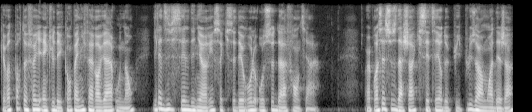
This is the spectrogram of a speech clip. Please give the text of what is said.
Que votre portefeuille inclut des compagnies ferroviaires ou non, il est difficile d'ignorer ce qui se déroule au sud de la frontière. Un processus d'achat qui s'étire depuis plusieurs mois déjà,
